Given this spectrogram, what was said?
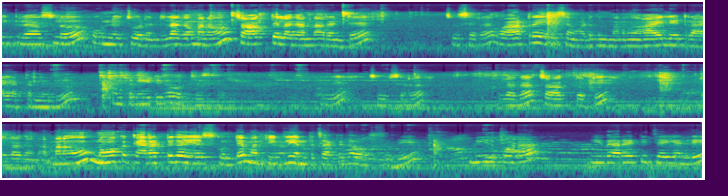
ఈ గ్లాసులో ఉన్నవి చూడండి. ఇలాగా మనం చాక్తో ఇలాగ అన్నారంటే చూసారా? వాటరే వేసాం అడుగుని మనం. ఆయిల్ ఎటు రాయక్కర్లేదు. ఇంత నీట్గా వచ్చేస్తుంది. ఇది చూసారా? ఇలాగా చాక్ తోటి ఇలాగన మనం నూక కరెక్ట్గా వేసుకుంటే మనకి ఇడ్లీ ఎంత చక్కగా వస్తుంది. మీరు కూడా ఈ వెరైటీ చేయండి.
